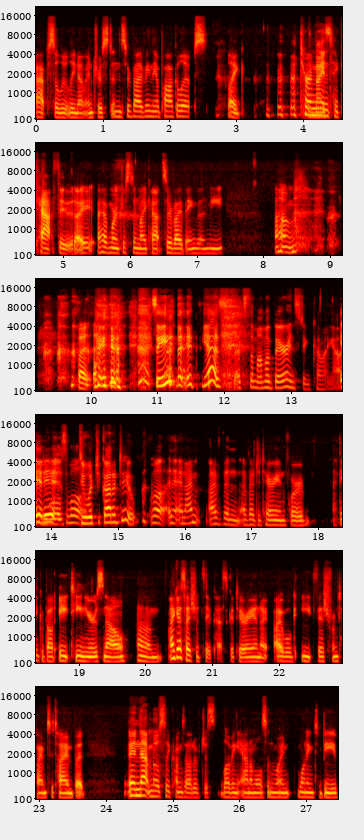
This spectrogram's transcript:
absolutely no interest in surviving the apocalypse. Like, turn nice. me into cat food. I I have more interest in my cat surviving than me. Um, but see, it, yes, that's the mama bear instinct coming out. It you is. Well, do what you got to do. Well, and, and, I'm I've been a vegetarian for I think about 18 years now. Um, I guess I should say pescatarian. I, I will eat fish from time to time, but and that mostly comes out of just loving animals and wanting, wanting to be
